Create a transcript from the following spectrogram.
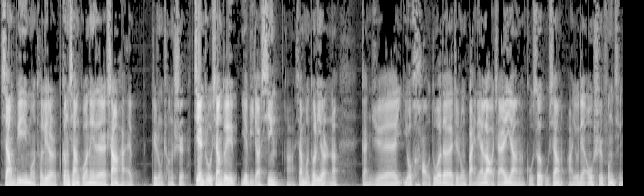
相比蒙特利尔更像国内的上海这种城市，建筑相对也比较新啊。像蒙特利尔呢。感觉有好多的这种百年老宅一样的古色古香啊，有点欧式风情。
